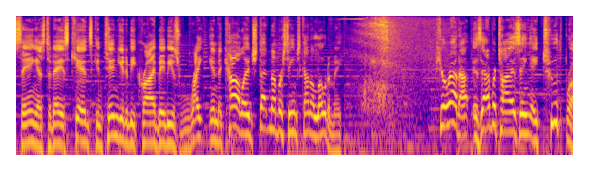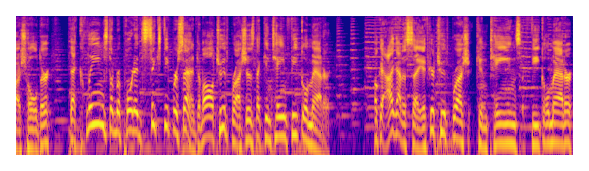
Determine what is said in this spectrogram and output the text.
seeing as today's kids continue to be crybabies right into college, that number seems kind of low to me. Puretta is advertising a toothbrush holder that cleans the reported 60% of all toothbrushes that contain fecal matter. Okay, I gotta say, if your toothbrush contains fecal matter,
